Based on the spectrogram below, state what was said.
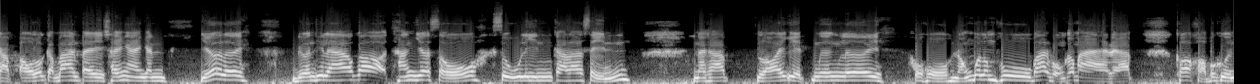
กลับเอารถกลับบ้านไปใช้งานกันเยอะเลย เดือนที่แล้วก็ทั้งยโสสุรินกาฬสินนะครับ ร้อยเอ็ดเมืองเลยโอ้โหหนองบัวลำพูบ้านผมก็มานะครับ ก็ขอบพระคุณ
